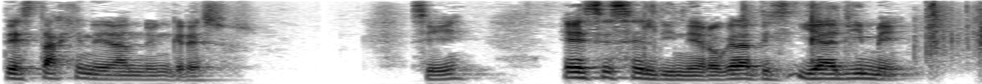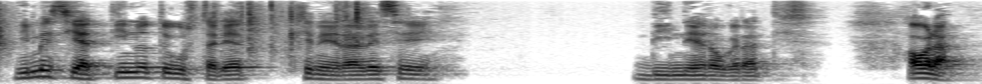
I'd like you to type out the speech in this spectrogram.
te está generando ingresos. ¿Sí? Ese es el dinero gratis. Y ya dime, dime si a ti no te gustaría generar ese dinero gratis. Ahora,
